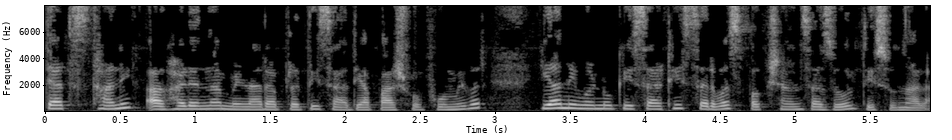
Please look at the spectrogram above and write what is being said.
त्यात स्थानिक आघाड्यांना मिळणारा प्रतिसाद या पार्श्वभूमीवर या निवडणुकीसाठी सर्वच पक्षांचा जोर दिसून आला.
